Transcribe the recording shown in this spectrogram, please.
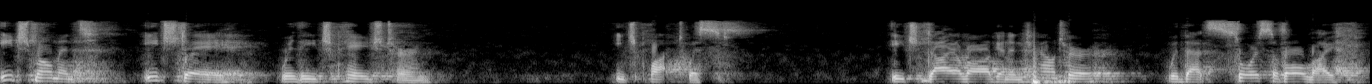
each moment, each day, with each page turn, each plot twist, each dialogue and encounter with that source of all life,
